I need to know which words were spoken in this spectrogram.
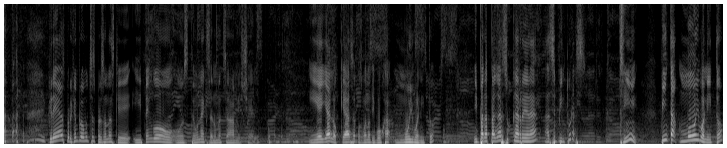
Creas, por ejemplo, muchas personas que. Y tengo este, una ex alumna que se llama Michelle. Y ella lo que hace, pues bueno, dibuja muy bonito. Y para pagar su carrera, hace pinturas. Sí, pinta muy bonito.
